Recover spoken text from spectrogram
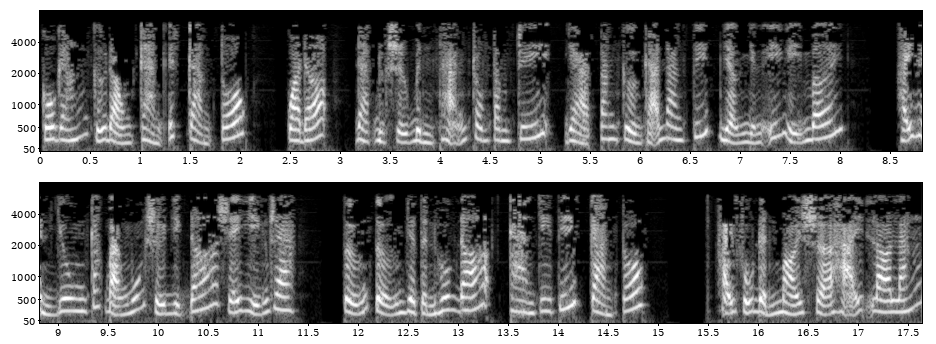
cố gắng cử động càng ít càng tốt, qua đó đạt được sự bình thản trong tâm trí và tăng cường khả năng tiếp nhận những ý nghĩ mới. Hãy hình dung các bạn muốn sự việc đó sẽ diễn ra, tưởng tượng về tình huống đó càng chi tiết càng tốt. Hãy phủ định mọi sợ hãi, lo lắng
